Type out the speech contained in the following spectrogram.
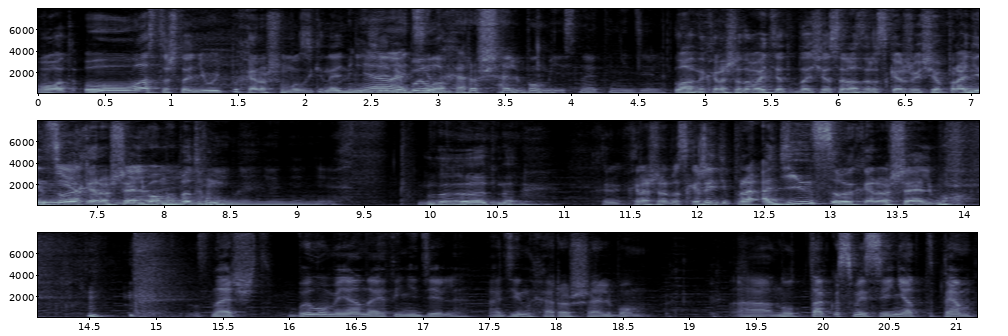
Вот, у вас-то что-нибудь по хорошей музыке на этой неделе один было? хороший альбом есть на этой неделе. Ладно, хорошо, давайте я тогда сейчас сразу расскажу еще про один свой хороший альбом, а потом... Не-не-не-не. Ладно. Хорошо, расскажите про один свой хороший альбом. Значит, был у меня на этой неделе один хороший альбом. А, ну, так, в смысле, нет, прям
